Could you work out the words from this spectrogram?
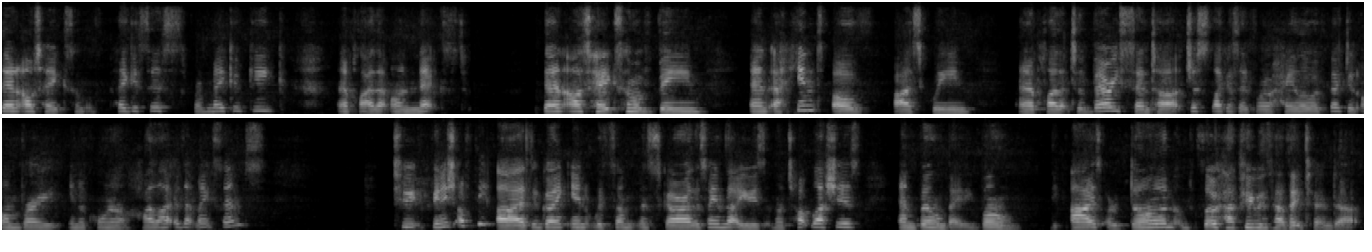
Then I'll take some of Pegasus from Makeup Geek and apply that on next. Then I'll take some of Beam and a hint of Ice Queen and apply that to the very center, just like I said, for a halo effect, an ombre inner corner highlight, if that makes sense. To finish off the eyes, I'm going in with some mascara, the same that I used on the top lashes, and boom, baby, boom. The eyes are done. I'm so happy with how they turned out.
